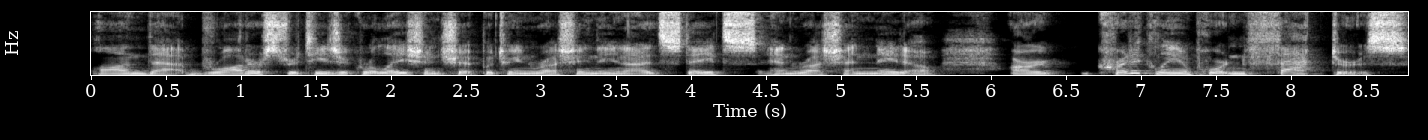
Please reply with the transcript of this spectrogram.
on that broader strategic relationship between Russia and the United States and Russia and NATO are critically important factors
